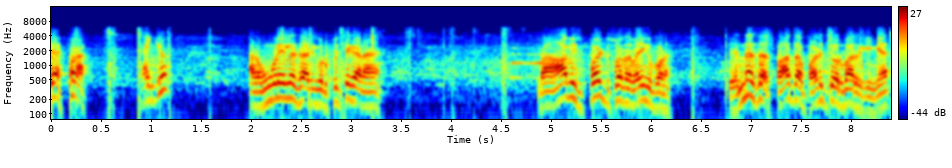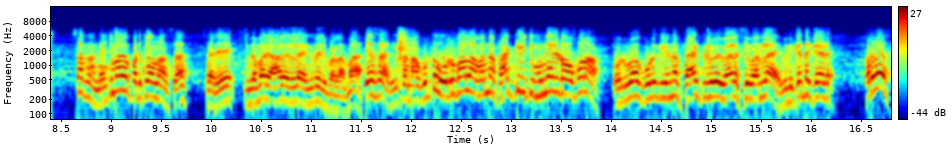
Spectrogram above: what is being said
டே போடா. தேங்க்யூ அட உங்களே இல்லை சார் இங்க ஒரு பிச்சைக்காரன். நான் ஆபீஸ் போயிட்டு சொல்றேன் வைங்க போனேன். என்ன சார் பார்த்தா படிச்ச ஒரு மாதிரி இருக்கீங்க. சார் நான் நிஜமாக படிச்சவன் தான் சார். சரி இந்த மாதிரி ஆளுகளை என்கரேஜ் பண்ணலாமா? ஏன் சார் இப்ப நான் கொடுத்த ஒரு ரூபாய் அவன் ஃபேக்டரி வச்சு முன்னேறிட போறான்? ஒரு ரூபா கொடுக்கலன்னா ஃபேக்டரியில் போய் வேலை செய்வான்ல? இவனுக்கு என்ன கேடு? பரவாயில்ல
